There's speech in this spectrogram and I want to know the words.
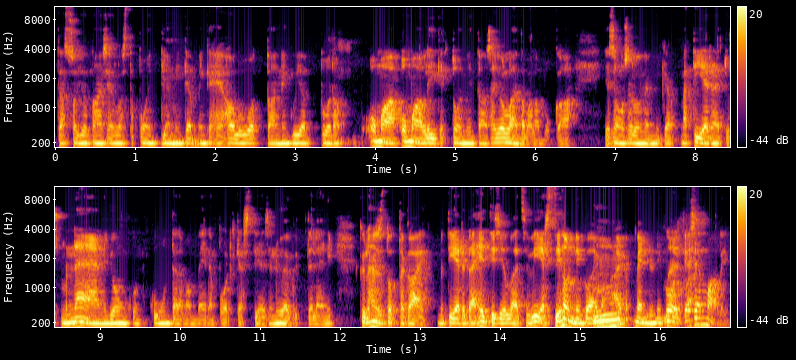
tässä on jotain sellaista pointtia, minkä, minkä he haluavat ottaa niin kuin, ja tuoda omaa, omaa liiketoimintaansa jollain tavalla mukaan. Ja se on sellainen, mikä mä tiedän, että jos mä näen jonkun kuuntelevan meidän podcastia ja se nyökyttelee, niin kyllähän se totta kai, me tiedetään heti silloin, että se viesti on niin kuin aika, mm. aika mennyt niin kuin oikeaan maaliin.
